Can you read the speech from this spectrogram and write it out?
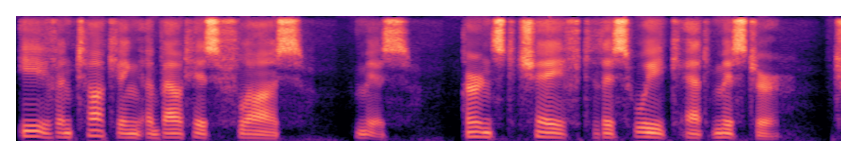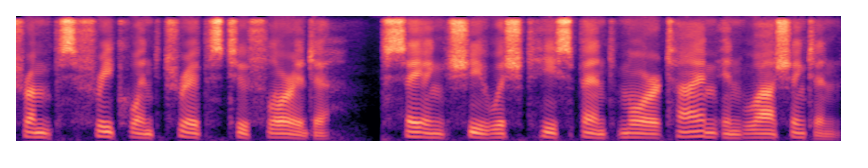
even talking about his flaws. Ms. Ernst chafed this week at Mr. Trump's frequent trips to Florida, saying she wished he spent more time in Washington.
